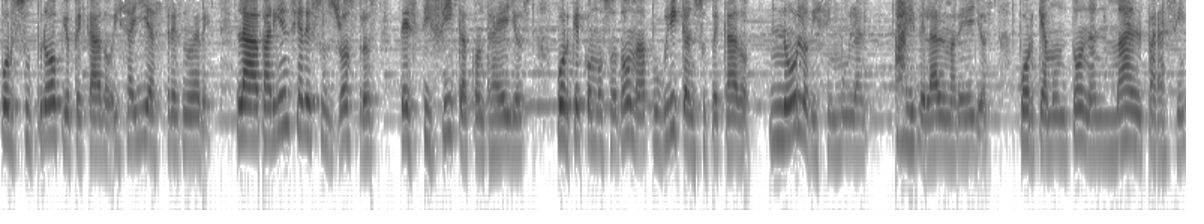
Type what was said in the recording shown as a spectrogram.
por su propio pecado. Isaías 3:9. La apariencia de sus rostros testifica contra ellos, porque como Sodoma publican su pecado, no lo disimulan. Ay del alma de ellos, porque amontonan mal para sí.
